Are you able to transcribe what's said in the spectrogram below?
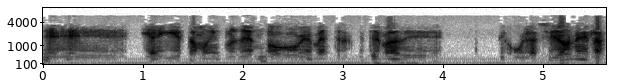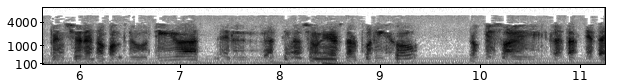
Eh, y ahí estamos incluyendo, obviamente, el sistema de, de jubilaciones, las pensiones no contributivas, el, la asignación universal por hijo, lo que es hoy la tarjeta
